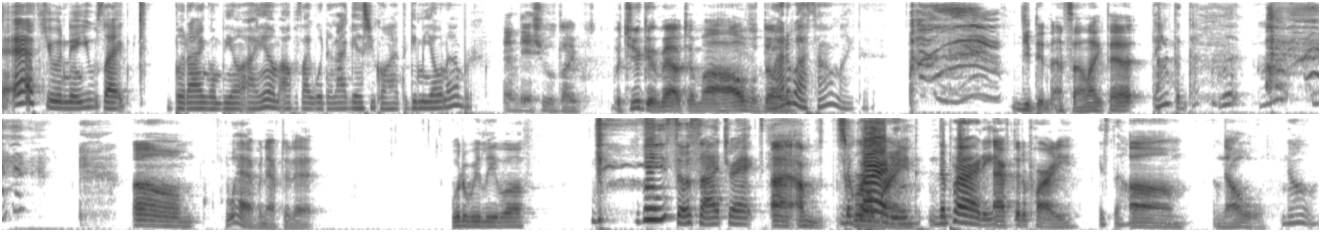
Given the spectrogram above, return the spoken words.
and ask you." And then you was like, "But I ain't gonna be on IM." I was like, "Well, then I guess you're gonna have to give me your number." And then she was like, but you can out to my house though. Why do I sound like that? You did not sound like that. Thank the God. Look, Um, what happened after that? What do we leave off? He's so sidetracked. I, I'm The party, brained. the party. After the party, It's the whole. um, no, no,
